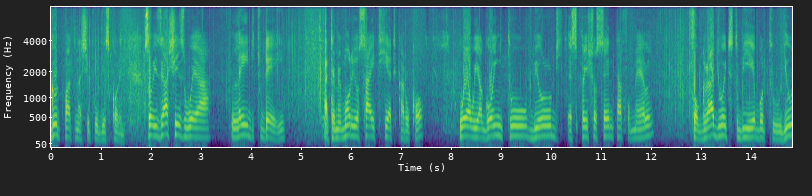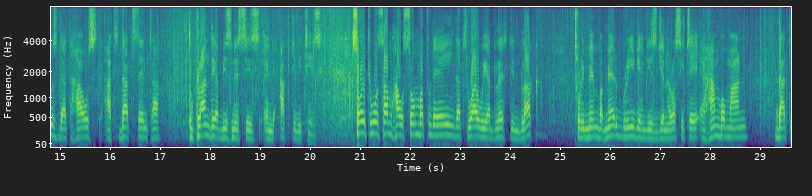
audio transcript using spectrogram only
good partnership with this college. So his ashes were laid today at a memorial site here at Karuko where we are going to build a special center for MEL for graduates to be able to use that house at that center to plan their businesses and activities. So it was somehow somber today, that's why we are dressed in black to remember Mel Breed and his generosity, a humble man that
